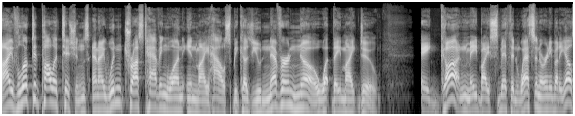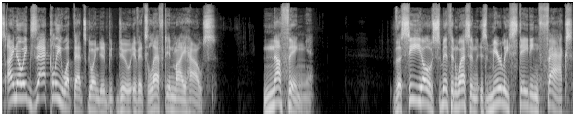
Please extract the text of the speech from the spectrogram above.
I've looked at politicians and I wouldn't trust having one in my house because you never know what they might do. A gun made by Smith and Wesson or anybody else, I know exactly what that's going to do if it's left in my house. Nothing. The CEO of Smith and Wesson is merely stating facts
